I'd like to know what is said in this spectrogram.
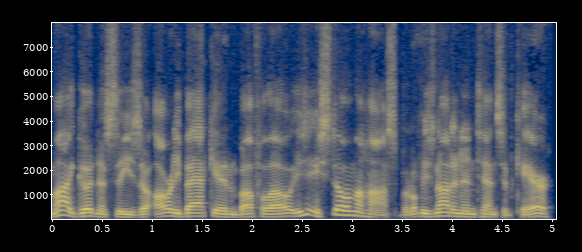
my goodness he's already back in buffalo he's, he's still in the hospital he's not in intensive care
